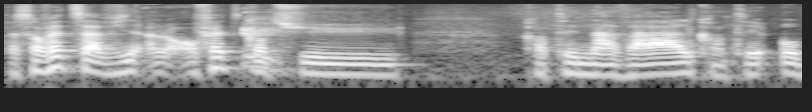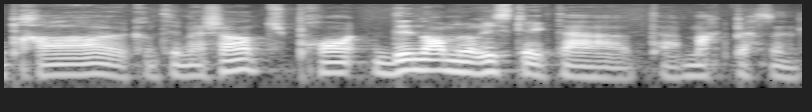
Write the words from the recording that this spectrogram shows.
Parce qu'en fait, ça vient. en fait, quand tu quand es naval, quand tu es Oprah, quand tu es machin, tu prends d'énormes risques avec ta, ta marque personnelle.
